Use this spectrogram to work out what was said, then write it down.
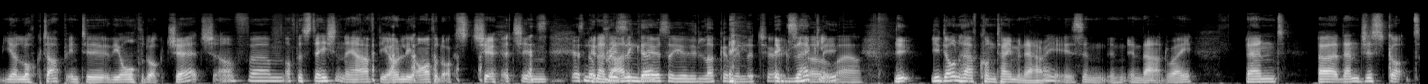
yeah locked up into the Orthodox Church of um, of the station. They have the only Orthodox church in There's no in prison Antarctica. there, so you lock them in the church. Exactly. Oh, wow. You you don't have containment areas in in, in that way, and uh, then just got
